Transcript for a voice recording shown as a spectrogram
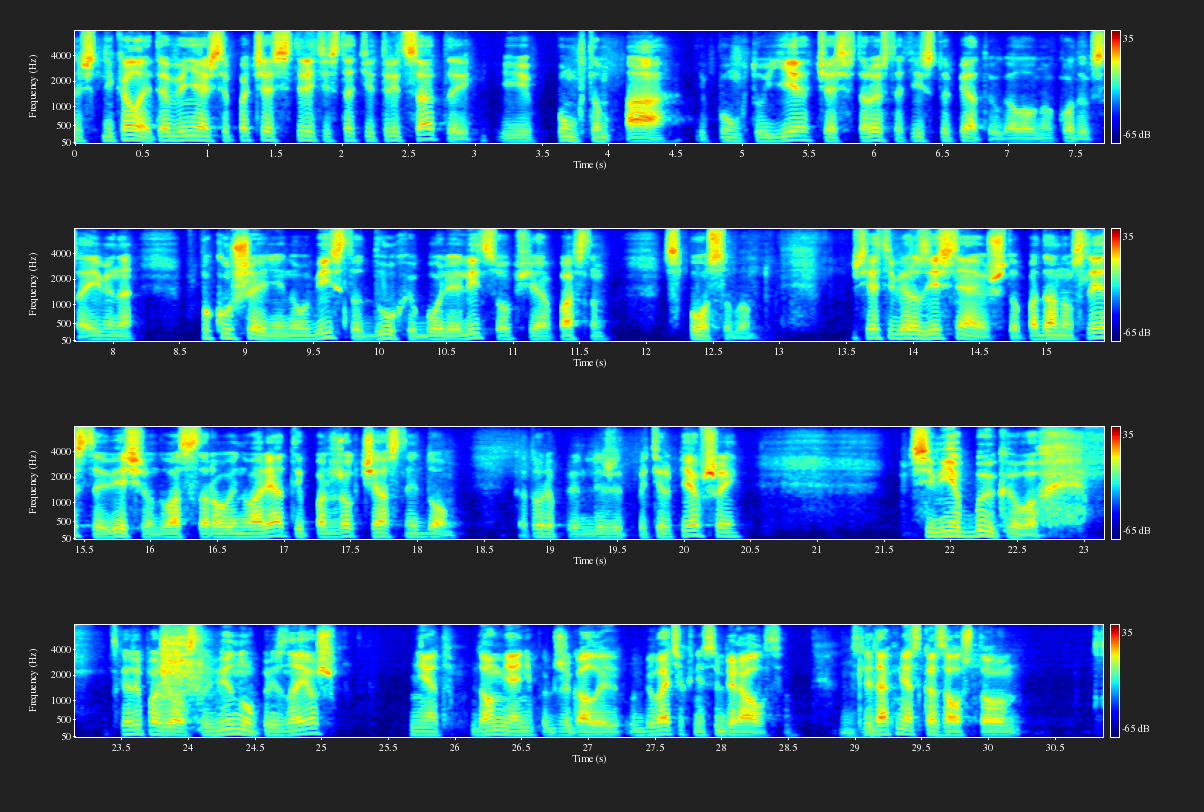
Значит, Николай, ты обвиняешься по части 3 статьи 30 и пунктам А и пункту Е, часть 2 статьи 105 Уголовного кодекса, а именно в покушении на убийство двух и более лиц общеопасным способом. Значит, я тебе разъясняю, что по данным следствия вечером 22 января ты поджег частный дом, который принадлежит потерпевшей семье Быковых. Скажи, пожалуйста, вину признаешь? Нет, дом я не поджигал и убивать их не собирался. Следак мне сказал, что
